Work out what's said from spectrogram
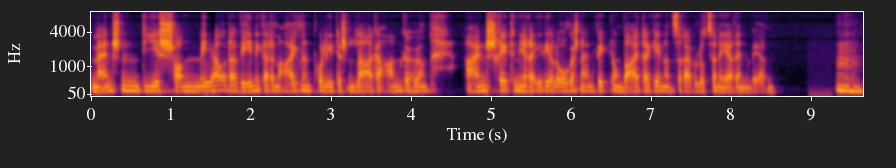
Menschen, die schon mehr oder weniger dem eigenen politischen Lager angehören, einen Schritt in ihrer ideologischen Entwicklung weitergehen und zu Revolutionärinnen werden. Mhm.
